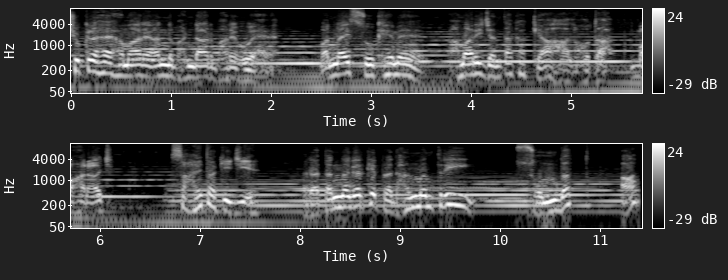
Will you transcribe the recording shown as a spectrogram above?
शुक्र है हमारे अन्न भंडार भरे हुए हैं वरना इस सूखे में हमारी जनता का क्या हाल होता? महाराज सहायता कीजिए। रतन नगर के प्रधानमंत्री सोमदत्त आप?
